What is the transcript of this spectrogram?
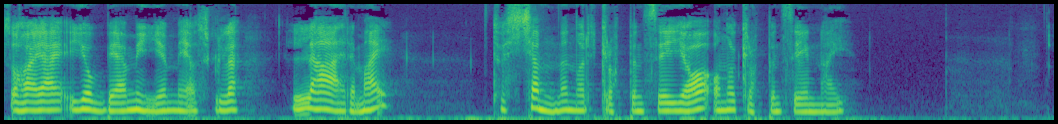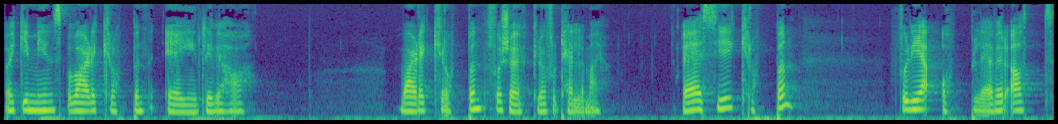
så har jeg, jobber jeg mye med å skulle lære meg til å kjenne når kroppen sier ja, og når kroppen sier nei. Og ikke minst på hva er det kroppen egentlig vil ha. Hva er det kroppen forsøker å fortelle meg? Og jeg sier kroppen fordi jeg opplever at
